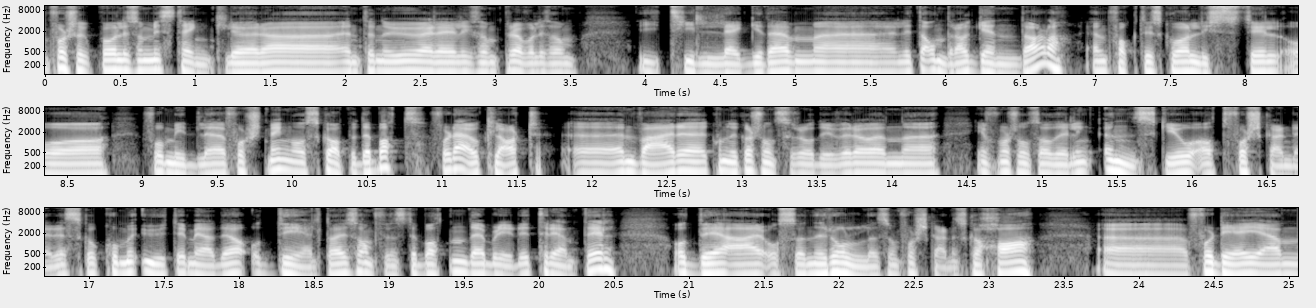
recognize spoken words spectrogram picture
en forsøk på å liksom mistenkeliggjøre NTNU, eller liksom prøve å liksom tillegge dem eh, litt andre agendaer da, enn faktisk å ha lyst til å formidle forskning og skape debatt. For det er jo klart, eh, enhver eh, kommunikasjonsrådgiver og en informasjonsavdeling ønsker jo at forskeren deres skal komme ut i media og delta i samfunnsdebatten. Det blir de trent til, og det er også en rolle som forskerne skal ha. For det igjen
